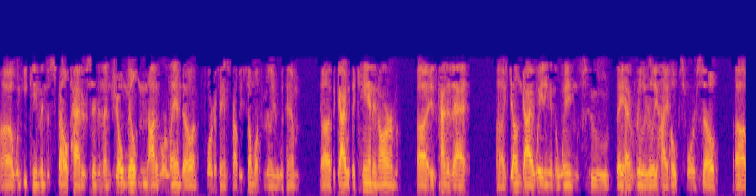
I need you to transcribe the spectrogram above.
uh, when he came in to spell Patterson, and then Joe Milton out of Orlando. And Florida fans probably somewhat familiar with him. Uh, the guy with the cannon arm uh, is kind of that uh, young guy waiting in the wings who they have really really high hopes for. So uh,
